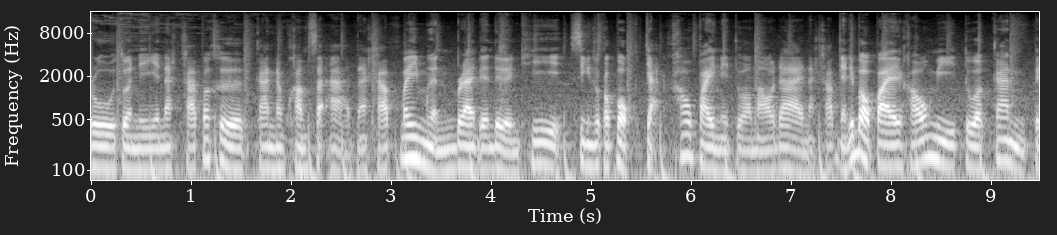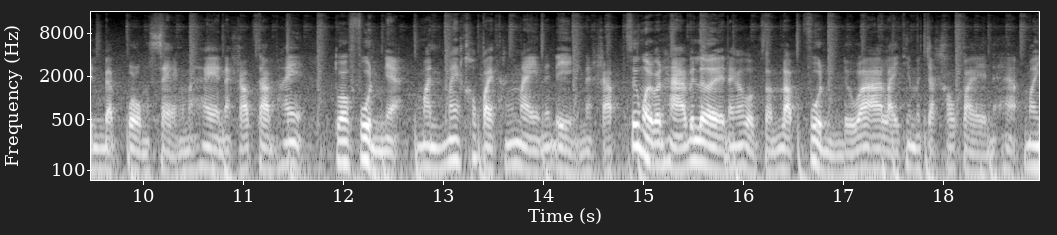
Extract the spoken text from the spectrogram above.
รูตัวนี้นะครับ ก็คือการทำความสะอาดนะครับ ไม่เหมือนแบรนด์อื่นๆที่สิ่งสกปรกจะเข้าไปในตัวเมาส์ได้นะครับ อย่างที่บอกไปเขามีตัวกั้นเป็นแบบโปร่งแสงมาให้นะครับทำให้ ตัวฝุ่นเนี่ยมันไม่เข้าไปข้างในนั่นเองนะครับ ซึ่งหมดปัญหาไปเลยนะครับผมสำหรับฝุ่นหรือว่าอะไรที่มันจะเข้าไปนะฮะไม่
